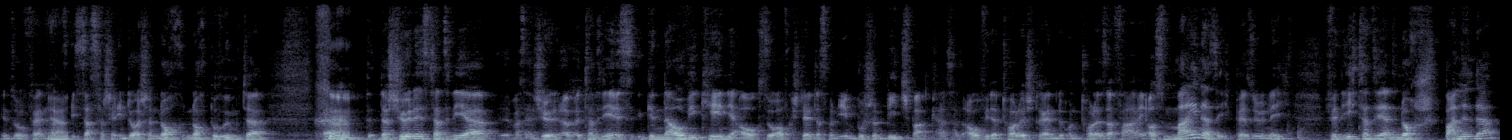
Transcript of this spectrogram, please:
Insofern ja. ist das wahrscheinlich in Deutschland noch, noch berühmter. ähm, das Schöne ist, Tansania, was heißt schön, aber Tansania ist genau wie Kenia auch so aufgestellt, dass man eben Busch und Beach machen kann. Das hat auch wieder tolle Strände und tolle Safari. Aus meiner Sicht persönlich finde ich Tansania noch spannender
